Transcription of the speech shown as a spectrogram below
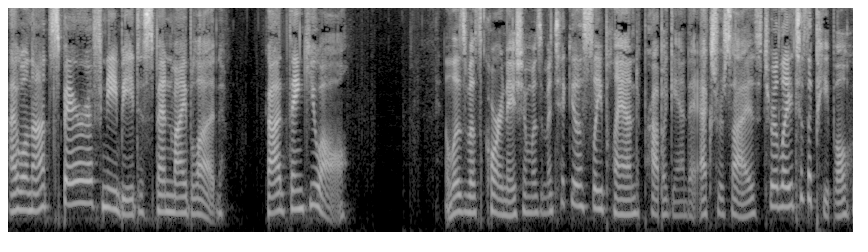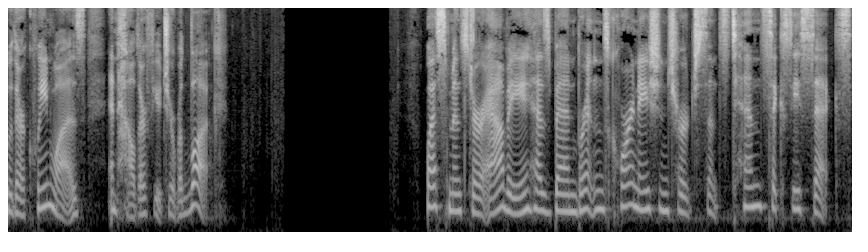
I will not spare, if need be, to spend my blood. God thank you all. Elizabeth's coronation was a meticulously planned propaganda exercise to relate to the people who their queen was and how their future would look. Westminster Abbey has been Britain's coronation church since 1066,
